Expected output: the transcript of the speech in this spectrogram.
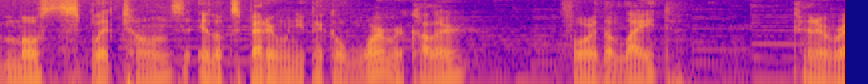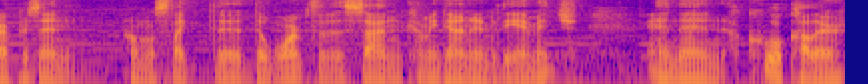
most split tones, it looks better when you pick a warmer color for the light. Kind of represent almost like the, the warmth of the sun coming down into the image. And then a cool color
